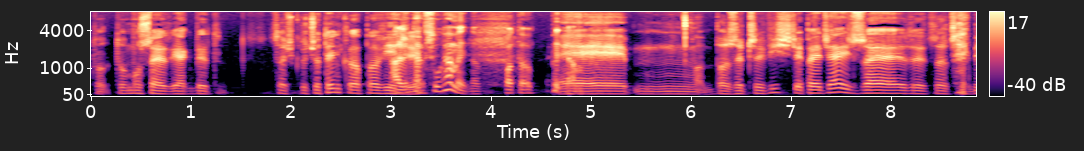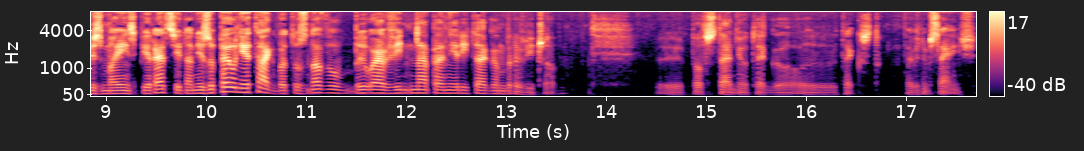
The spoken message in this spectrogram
tu, tu muszę jakby coś króciuteńko opowiedzieć. Ale tak słuchamy, no po to pytam. E, mm, bo rzeczywiście powiedziałeś, że to jakby z mojej inspiracji, no nie zupełnie tak, bo to znowu była winna pani Rita Gombrowiczowa y, powstaniu tego tekstu w pewnym sensie.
